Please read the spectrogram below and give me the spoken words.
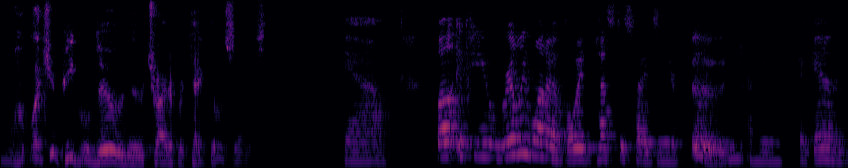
what should people do to try to protect themselves? Yeah. Well, if you really want to avoid pesticides in your food, I mean, again,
